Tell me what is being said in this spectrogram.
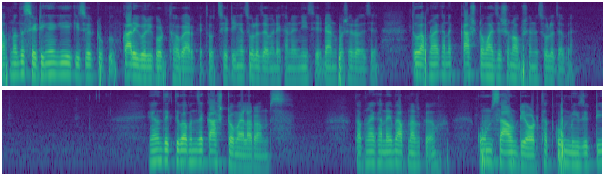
আপনাদের সেটিংয়ে গিয়ে কিছু একটু কারিগরি করতে হবে আর কি তো সেটিংয়ে চলে যাবেন এখানে নিচে, ডান পাশে রয়েছে। তো আপনারা এখানে কাস্টমাইজেশন অপশানে চলে যাবেন। এখানে দেখতে পাবেন যে কাস্টম অ্যালারামস তো আপনার এখানে আপনার কোন সাউন্ডটি অর্থাৎ কোন মিউজিকটি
